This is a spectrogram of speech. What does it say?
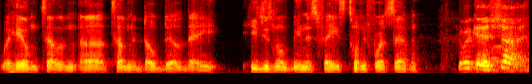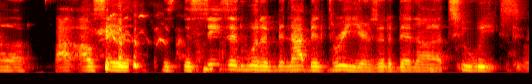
with him telling uh telling the dope dealer that he, he's just gonna be in his face twenty four seven. We got a shot. Uh, I, I'll say that the, the season would have been not been three years; it'd have been uh, two weeks.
